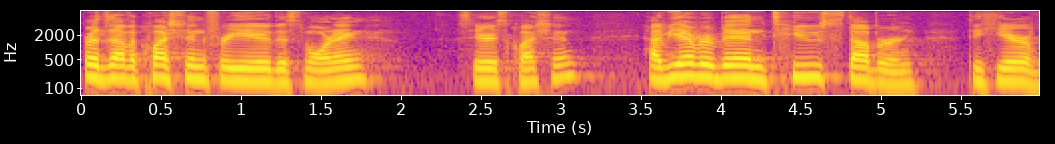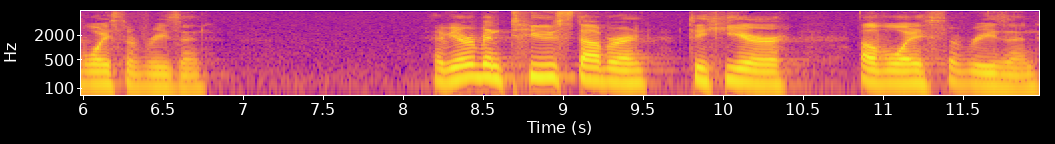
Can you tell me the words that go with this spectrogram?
Friends, I have a question for you this morning. Serious question. Have you ever been too stubborn to hear a voice of reason? Have you ever been too stubborn to hear a voice of reason?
